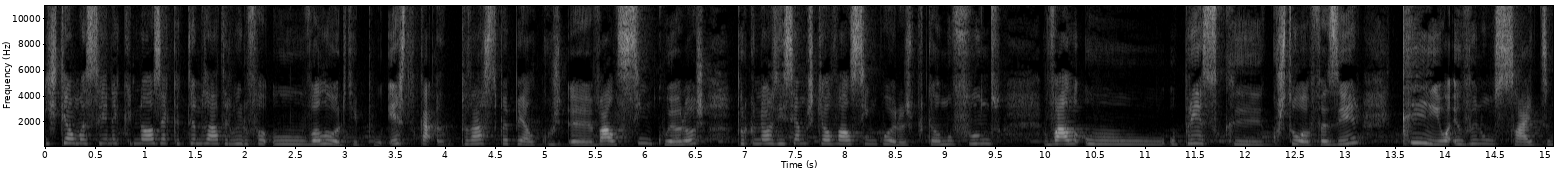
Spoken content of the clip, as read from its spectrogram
isto é uma cena que nós é que estamos a atribuir o, o valor. Tipo, este pedaço de papel uh, vale 5 euros porque nós dissemos que ele vale 5 euros, porque ele no fundo vale o, o preço que custou a fazer, que eu, eu vi num site,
